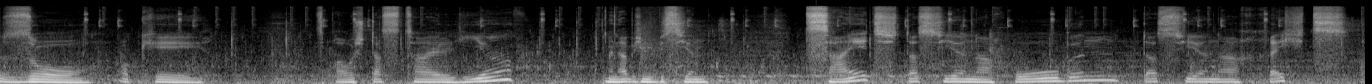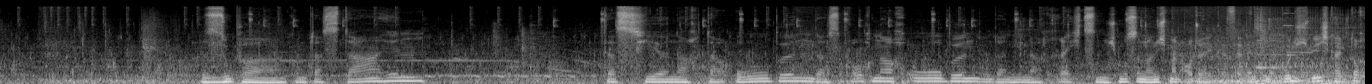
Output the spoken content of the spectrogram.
So, okay. Jetzt brauche ich das Teil hier. Dann habe ich ein bisschen Zeit. Das hier nach oben. Das hier nach rechts. Super. Kommt das dahin? Das hier nach da oben. Das auch nach oben. Und dann hier nach rechts. Und ich muss noch nicht mal einen Autohacker verwenden, obwohl die Schwierigkeit doch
